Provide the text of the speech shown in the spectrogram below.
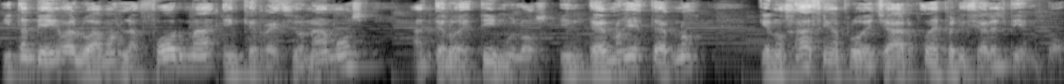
y también evaluamos la forma en que reaccionamos ante los estímulos internos y externos que nos hacen aprovechar o desperdiciar el tiempo.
